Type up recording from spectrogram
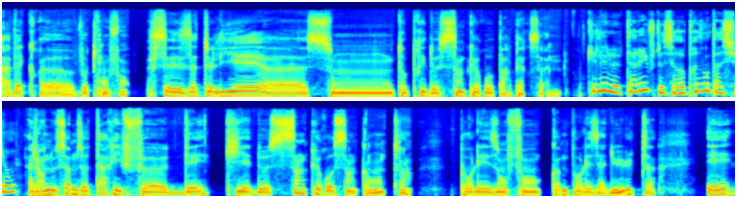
avec euh, votre enfant. Ces ateliers euh, sont au prix de 5 euros par personne. Quel est le tarif de ces représentations? Alors nous sommes au tarif euh, D qui est de 5,50 euros pour les enfants comme pour les adultes et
